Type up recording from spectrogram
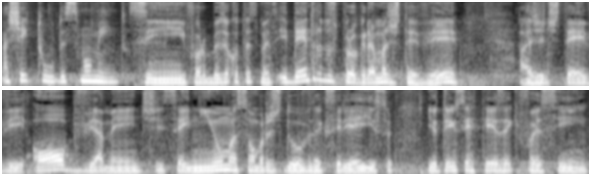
Achei tudo esse momento. Sim, foram bons acontecimentos. E dentro dos programas de TV, a gente teve, obviamente, sem nenhuma sombra de dúvida que seria isso. E eu tenho certeza que foi assim.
